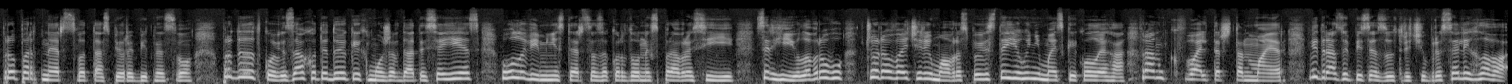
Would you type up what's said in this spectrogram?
про партнерство та співробітництво. Про додаткові заходи, до яких може вдатися ЄС, голові Міністерства закордонних справ Росії Сергію Лаврову вчора ввечері мав розповісти його німецький колега Франк Вальтер Штанмаєр. Відразу після зустрічі в Брюсселі глава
